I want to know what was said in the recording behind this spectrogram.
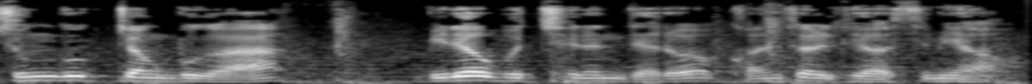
중국 정부가 밀어붙이는 대로 건설되었으며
